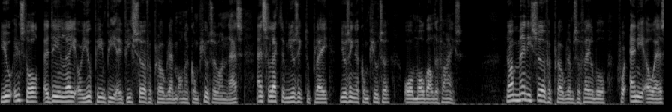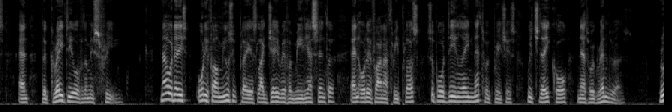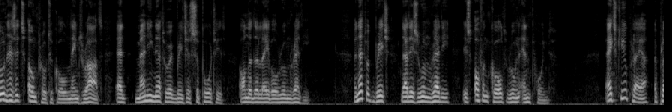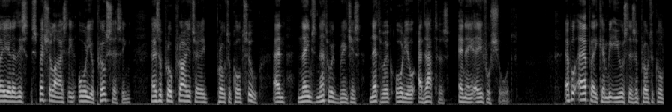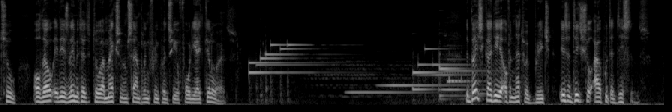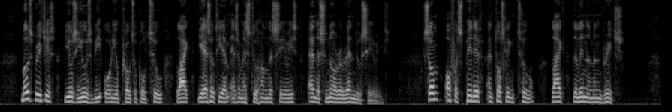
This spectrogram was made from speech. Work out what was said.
You install a DLNA or UPnP AV server program on a computer or NAS and select the music to play using a computer or mobile device. There are many server programs available for any OS and the great deal of them is free. Nowadays audiophile music players like JRiver Media Center and Audirvana 3 Plus support DLNA network bridges which they call network renderers. Roon has its own protocol named RAAT and many network bridges support it under the label Roon Ready. A network bridge that is Roon Ready is often called Roon Endpoint. HQ Player, a player that is specialized in audio processing, has a proprietary protocol too and names network bridges Network Audio Adapters, NAA for short. Apple AirPlay can be used as a protocol too although it is limited to a maximum sampling frequency of 48 kHz. The basic idea of a network bridge is a digital output at distance. Most bridges use USB audio protocol 2 like the SOTM SMS200 series and the Sonore Rendu series. Some offer SPDIF and Toslink 2 like the Lindemann bridge.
